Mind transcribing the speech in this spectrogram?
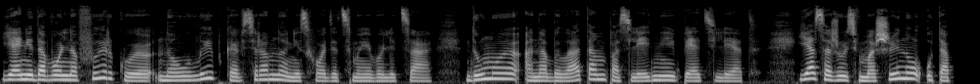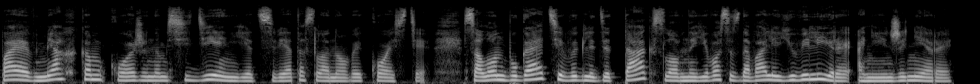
Я недовольно фыркую, но улыбка все равно не сходит с моего лица. Думаю, она была там последние пять лет. Я сажусь в машину, утопая в мягком кожаном сиденье цвета слоновой кости. Салон «Бугатти» выглядит так, словно его создавали ювелиры, а не инженеры.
